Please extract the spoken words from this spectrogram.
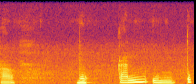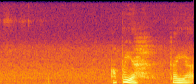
hal bukan untuk apa ya kayak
